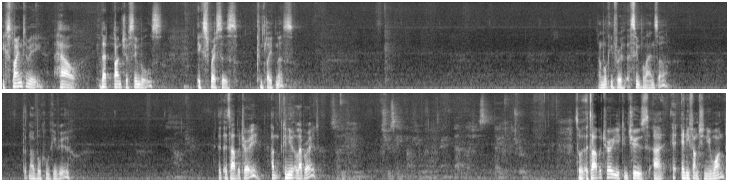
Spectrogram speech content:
explain to me how that bunch of symbols expresses completeness. I'm looking for a simple answer that no book will give you. It's arbitrary. Um, can you elaborate? So it's arbitrary. You can choose uh, any function you want,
